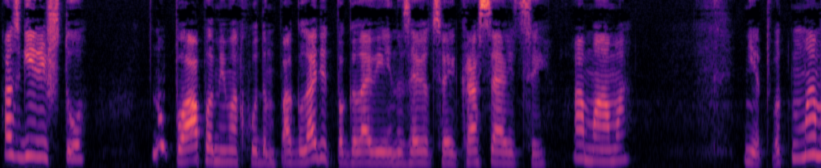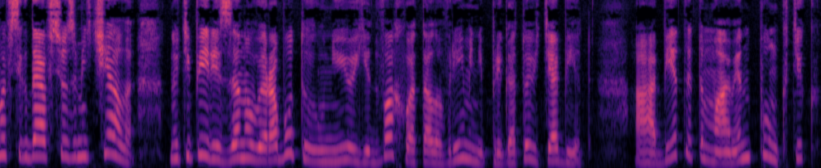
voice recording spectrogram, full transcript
А с Гелей что? Ну, папа мимоходом погладит по голове и назовет своей красавицей. А мама? Нет, вот мама всегда все замечала, но теперь из-за новой работы у нее едва хватало времени приготовить обед. А обед — это мамин пунктик,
